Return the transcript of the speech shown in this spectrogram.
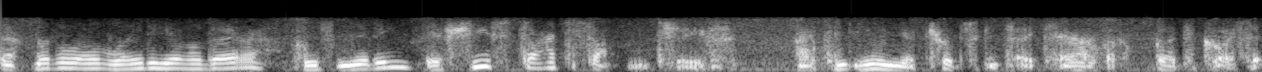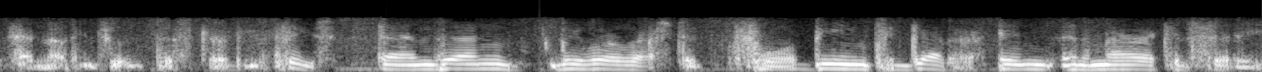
that little old lady over there who's knitting, if she starts something, Chief, I think you and your troops can take care of her. But of course, it had nothing to do with disturbing the peace. And then we were arrested for being together in an American city,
